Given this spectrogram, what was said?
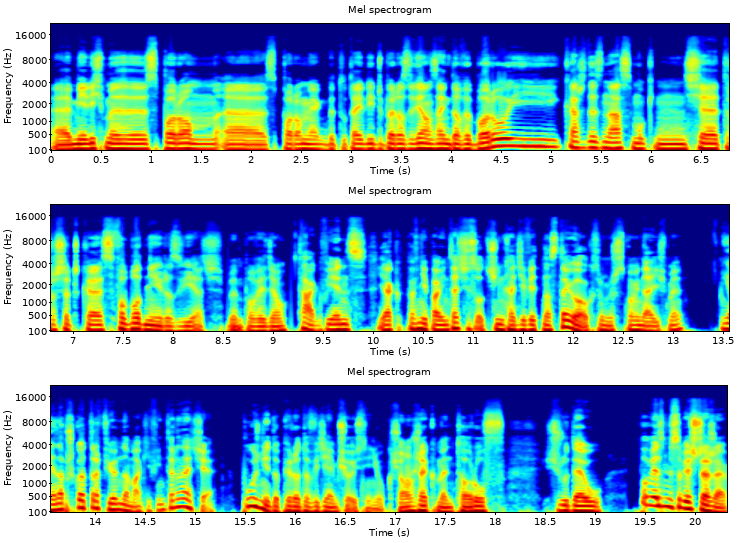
E, Mieliśmy sporą, e, sporą jakby tutaj liczbę rozwiązań do wyboru i każdy z nas mógł mm, się troszeczkę swobodniej rozwijać, bym powiedział. Tak, więc jak pewnie pamiętacie z odcinka 19, o którym już wspominaliśmy, ja na przykład trafiłem na magię w internecie. Później dopiero dowiedziałem się o istnieniu książek, mentorów, źródeł, powiedzmy sobie szczerze,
